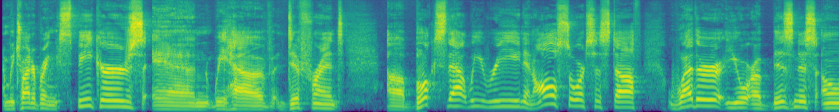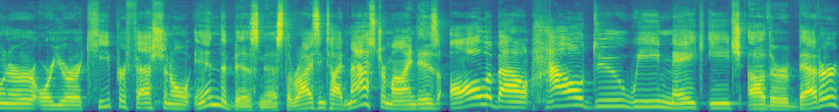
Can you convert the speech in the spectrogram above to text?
And we try to bring speakers and we have different uh, books that we read, and all sorts of stuff. Whether you're a business owner or you're a key professional in the business, the Rising Tide Mastermind is all about how do we make each other better.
